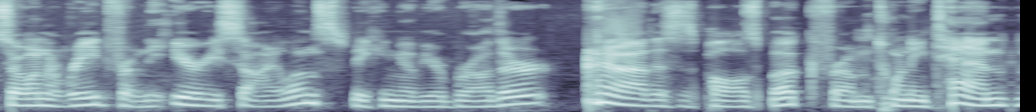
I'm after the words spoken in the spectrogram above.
So I want to read from the Eerie Silence. Speaking of your brother, this is Paul's book from 2010.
